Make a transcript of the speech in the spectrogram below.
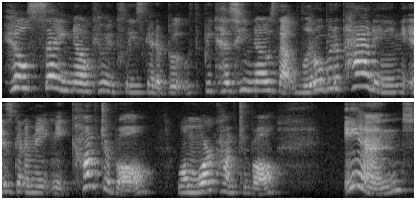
he'll say, no, can we please get a booth? Because he knows that little bit of padding is going to make me comfortable, well, more comfortable, and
